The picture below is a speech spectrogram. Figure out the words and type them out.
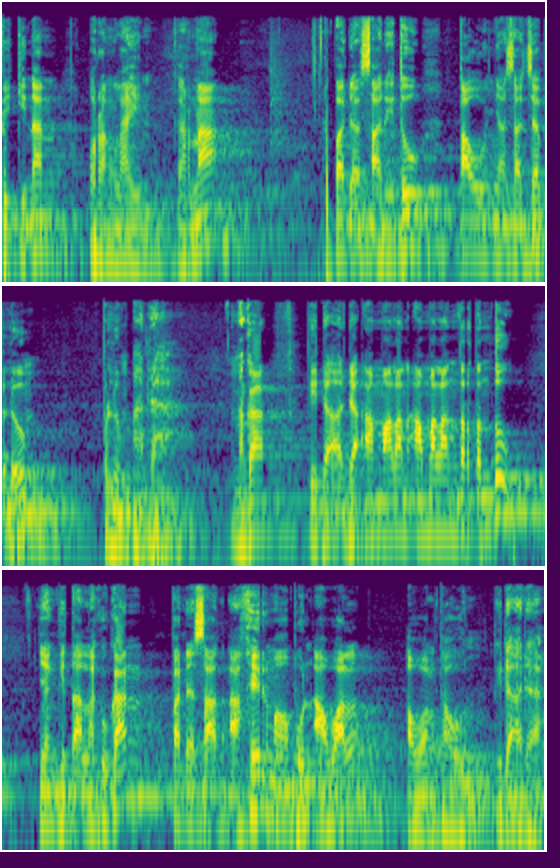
bikinan orang lain. Karena pada saat itu tahunnya saja belum belum ada. Maka tidak ada amalan-amalan tertentu yang kita lakukan pada saat akhir maupun awal awal tahun. Tidak ada.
